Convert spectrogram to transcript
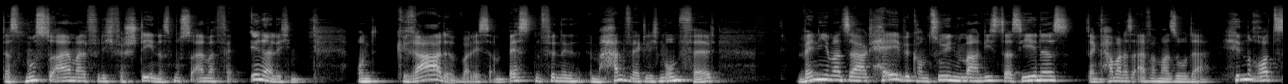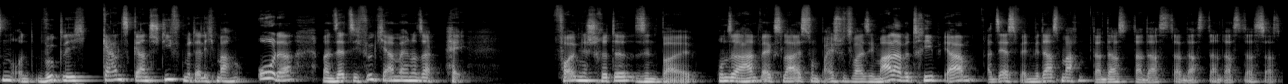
Das musst du einmal für dich verstehen, das musst du einmal verinnerlichen. Und gerade, weil ich es am besten finde im handwerklichen Umfeld, wenn jemand sagt, hey, wir kommen zu Ihnen, wir machen dies, das, jenes, dann kann man das einfach mal so da hinrotzen und wirklich ganz, ganz stiefmütterlich machen. Oder man setzt sich wirklich einmal hin und sagt, hey, Folgende Schritte sind bei unserer Handwerksleistung, beispielsweise im Malerbetrieb, ja, als erstes werden wir das machen, dann das, dann das, dann das, dann das, das, das.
